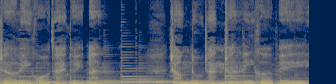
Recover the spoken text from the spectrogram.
这里或在对岸，长路辗转，离合悲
